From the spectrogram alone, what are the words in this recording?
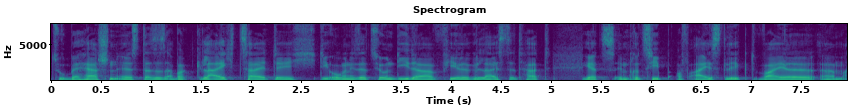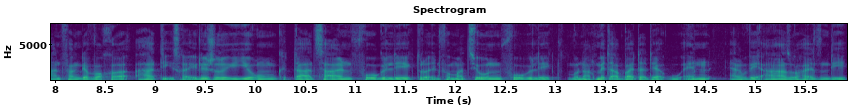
zu beherrschen ist, dass es aber gleichzeitig die Organisation, die da viel geleistet hat, jetzt im Prinzip auf Eis liegt, weil ähm, Anfang der Woche hat die israelische Regierung da Zahlen vorgelegt oder Informationen vorgelegt, wonach Mitarbeiter der UNRWA, so heißen die,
